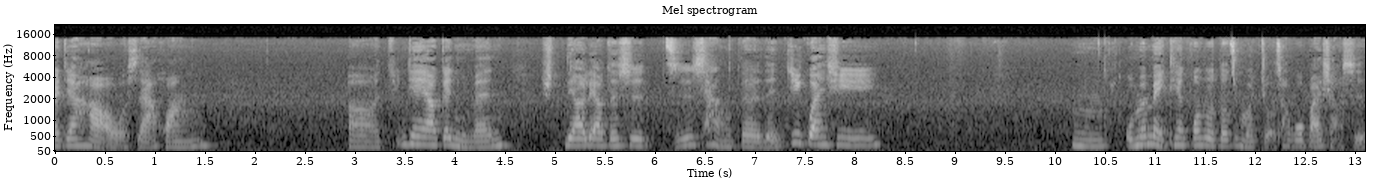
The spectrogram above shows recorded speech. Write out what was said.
大家好，我是阿黄。呃，今天要跟你们聊聊的是职场的人际关系。嗯，我们每天工作都这么久，超过八小时，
